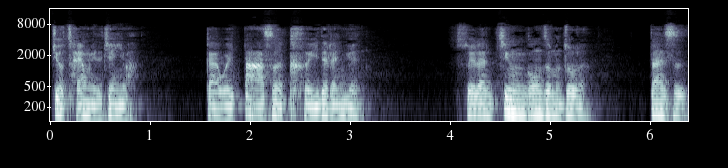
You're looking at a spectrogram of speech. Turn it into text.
就采用你的建议吧，改为大赦可疑的人员。虽然晋文公这么做了，但是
